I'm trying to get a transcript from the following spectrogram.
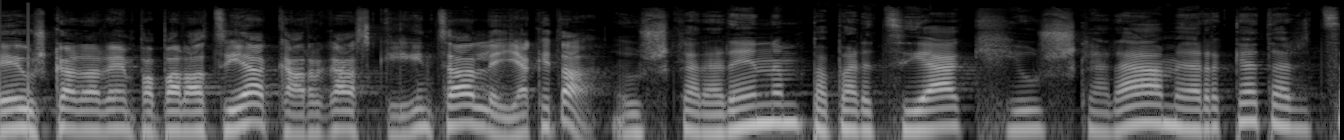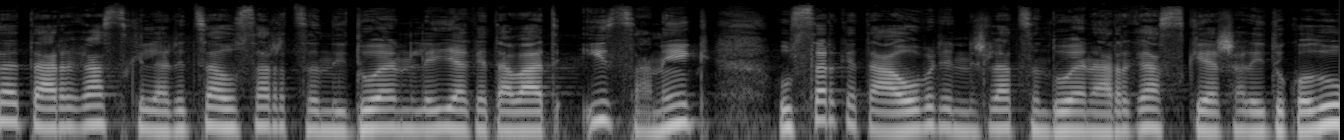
Euskararen paparatziak argazki gintza lehiaketa. Euskararen paparatziak Euskara merkataritza eta argazkilaritza uzartzen dituen lehiaketa bat izanik, uzarketa oberen islatzen duen argazkia sarituko du.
